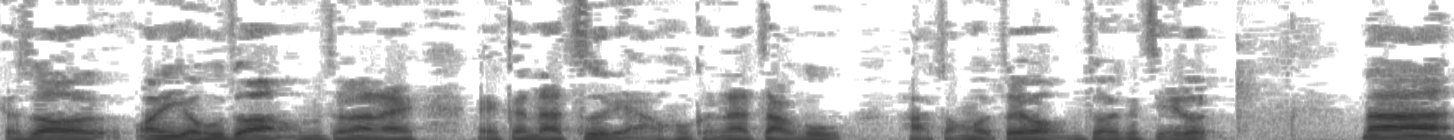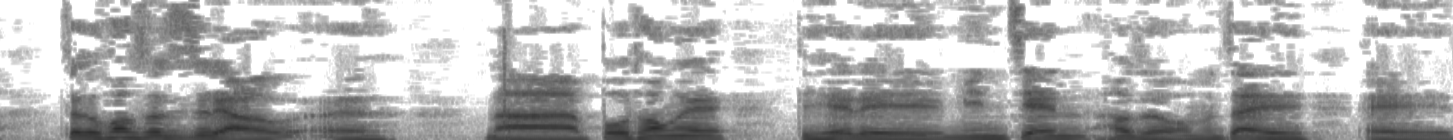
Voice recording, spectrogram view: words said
有时候万一有副作用，我们怎么样来，诶，跟它治疗或跟它照顾？啊，总后最后我们做一个结论。那这个放射治疗，呃，那波通呢？底下的民间或者我们在诶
